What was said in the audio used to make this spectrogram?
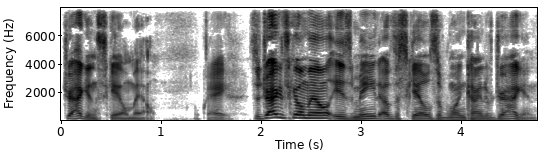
dragon scale mail. Okay. So, dragon scale mail is made of the scales of one kind of dragon.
